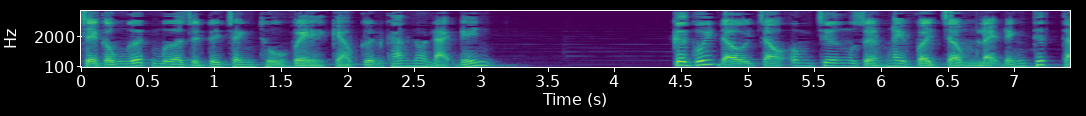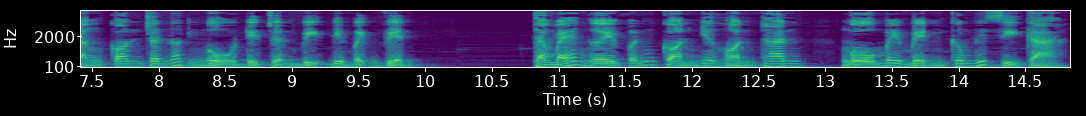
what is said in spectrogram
trời cũng ngớt mưa rồi tôi tranh thủ về kẻo cơn khác nó lại đến. Cơ cúi đầu chào ông Trương rồi ngay vợ chồng lại đánh thức thằng con cho nó ngủ để chuẩn bị đi bệnh viện. Thằng bé người vẫn còn như hòn than, ngủ mê mệt không biết gì cả.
